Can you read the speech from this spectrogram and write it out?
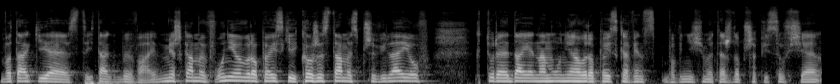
bo tak jest i tak bywa. Mieszkamy w Unii Europejskiej, korzystamy z przywilejów, które daje nam Unia Europejska, więc powinniśmy też do przepisów się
